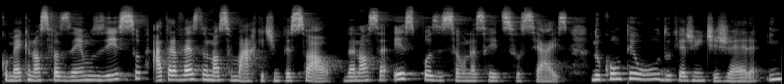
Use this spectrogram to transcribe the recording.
Como é que nós fazemos isso? Através do nosso marketing pessoal, da nossa exposição nas redes sociais, no conteúdo que a gente gera, em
